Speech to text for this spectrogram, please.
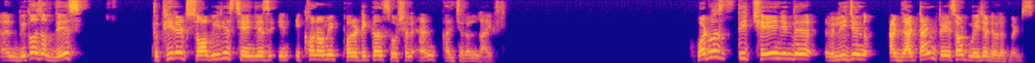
And because of this, the period saw various changes in economic, political, social, and cultural life. What was the change in the religion at that time? Trace out major developments.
